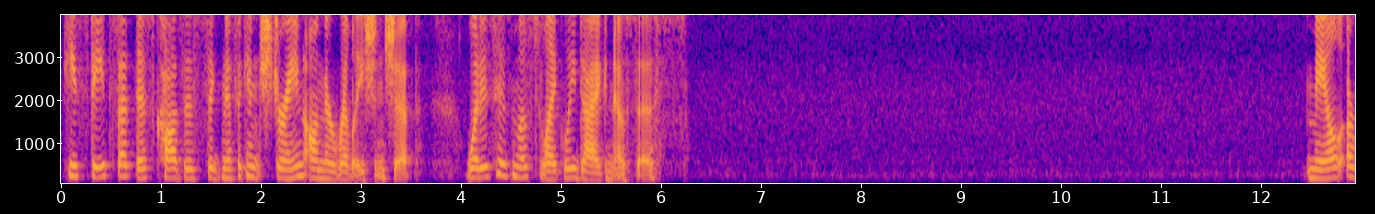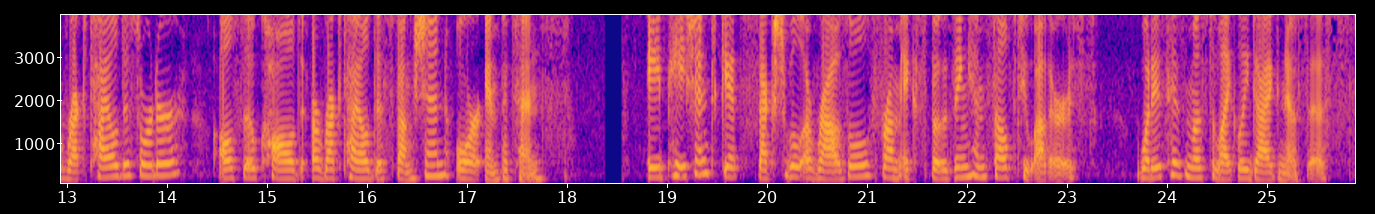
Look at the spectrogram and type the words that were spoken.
He states that this causes significant strain on their relationship. What is his most likely diagnosis? Male erectile disorder, also called erectile dysfunction or impotence. A patient gets sexual arousal from exposing himself to others. What is his most likely diagnosis?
